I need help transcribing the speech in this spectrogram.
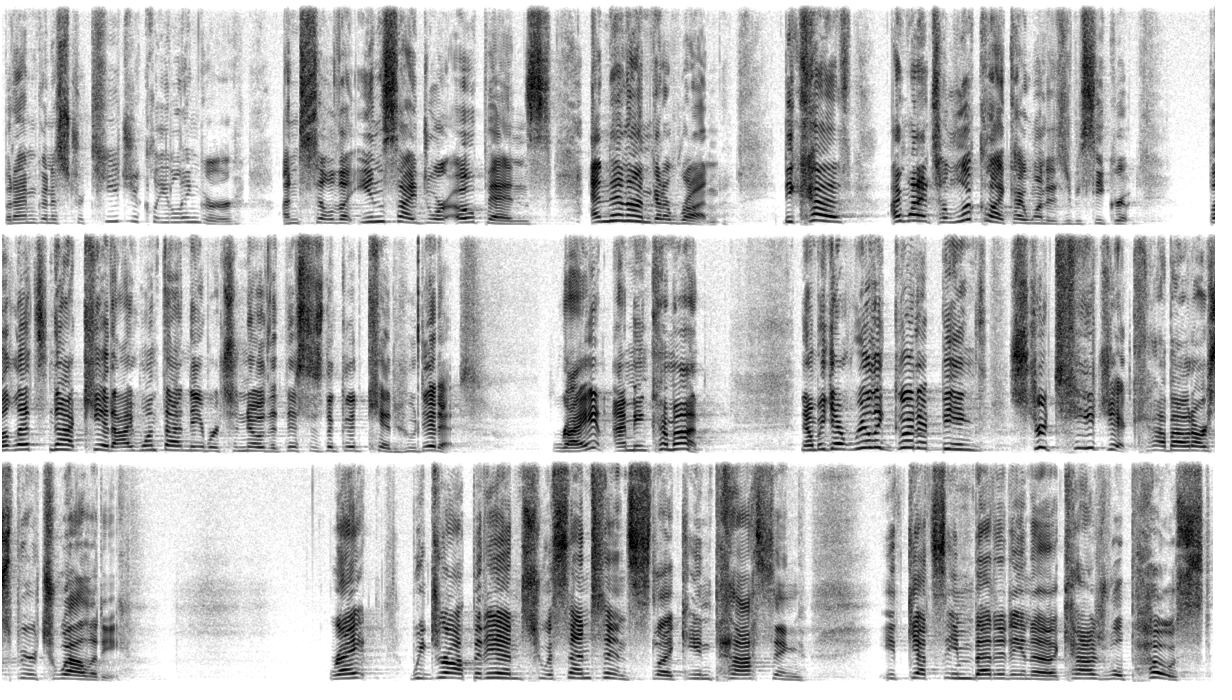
but I'm going to strategically linger until the inside door opens, and then I'm going to run because I want it to look like I want it to be secret. But let's not kid, I want that neighbor to know that this is the good kid who did it, right? I mean, come on. Now, we get really good at being strategic about our spirituality, right? We drop it into a sentence like in passing it gets embedded in a casual post.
